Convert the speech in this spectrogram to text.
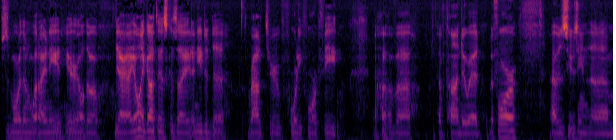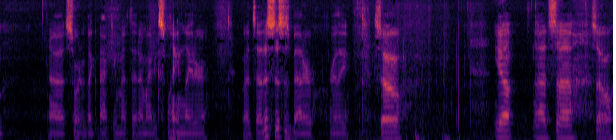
which is more than what I need here, although, yeah, I only got this because I, I, needed to route through 44 feet of, uh, of conduit. Before, I was using the um, uh, sort of like vacuum method I might explain later, but uh, this, this is better, really. So, yeah, that's, uh, so,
